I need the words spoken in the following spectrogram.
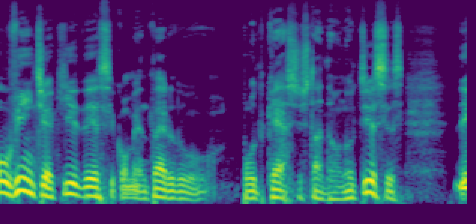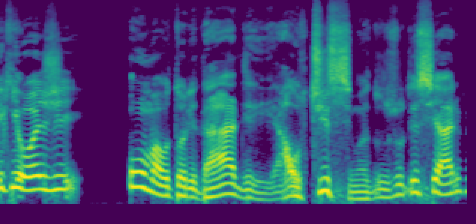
ouvinte aqui desse comentário do podcast Estadão Notícias, de que hoje uma autoridade altíssima do judiciário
